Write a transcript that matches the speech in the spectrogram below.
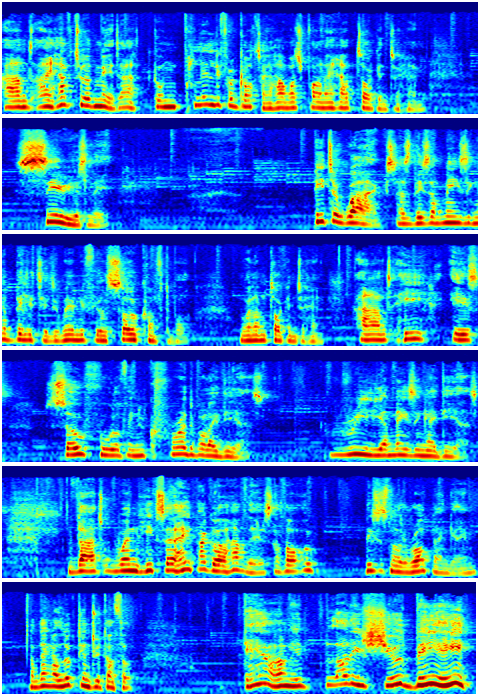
and I have to admit, I'd completely forgotten how much fun I had talking to him. Seriously, Peter Wacks has this amazing ability to make me feel so comfortable when I'm talking to him. And he is so full of incredible ideas, really amazing ideas, that when he said, Hey Paco, I have this, I thought, Oh, this is not a role playing game. And then I looked into it and thought, Damn, it bloody should be.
